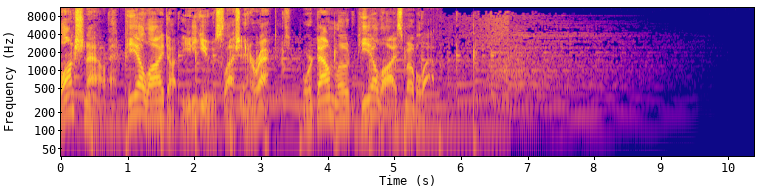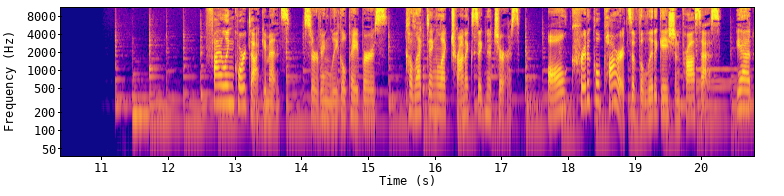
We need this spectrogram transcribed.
Launch now at pli.edu slash interactive or download PLI's mobile app. filing court documents, serving legal papers, collecting electronic signatures, all critical parts of the litigation process, yet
